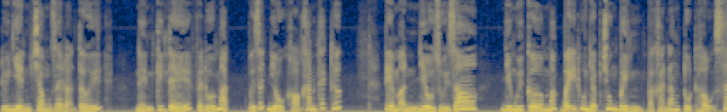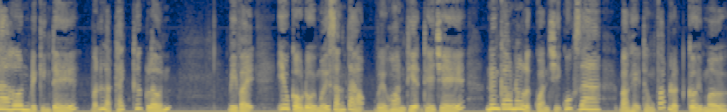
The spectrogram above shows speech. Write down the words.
Tuy nhiên trong giai đoạn tới, nền kinh tế phải đối mặt với rất nhiều khó khăn thách thức, tiềm ẩn nhiều rủi ro như nguy cơ mắc bẫy thu nhập trung bình và khả năng tụt hậu xa hơn về kinh tế vẫn là thách thức lớn. Vì vậy, yêu cầu đổi mới sáng tạo về hoàn thiện thể chế, nâng cao năng lực quản trị quốc gia bằng hệ thống pháp luật cởi mở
